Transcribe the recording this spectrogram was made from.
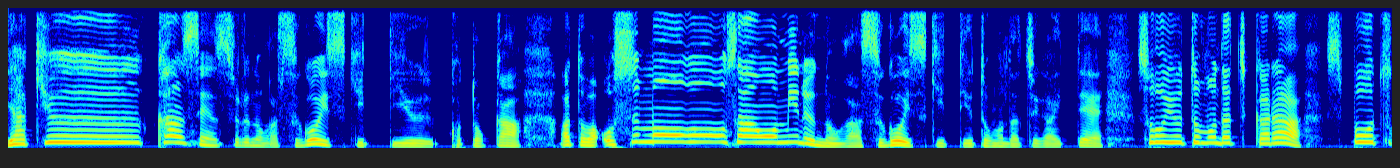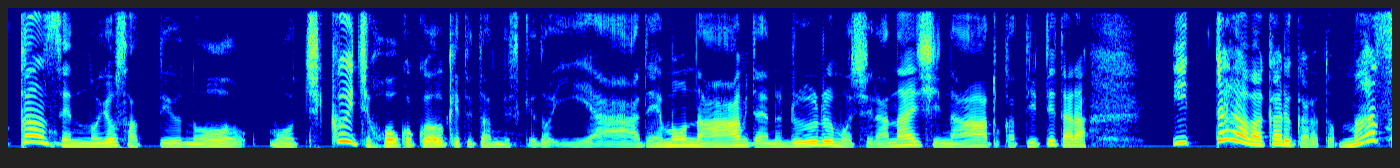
野球観戦するのがすごい好きっていうことかあとはお相撲さんを見るのがすごい好きっていう友達がいてそういう友達からスポーツ観戦の良さっていうのをもう逐一報告は受けてたんですけどいやでもなーみたいなルールも知らないしなーとかって言ってたら行ったらわかるからとまず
